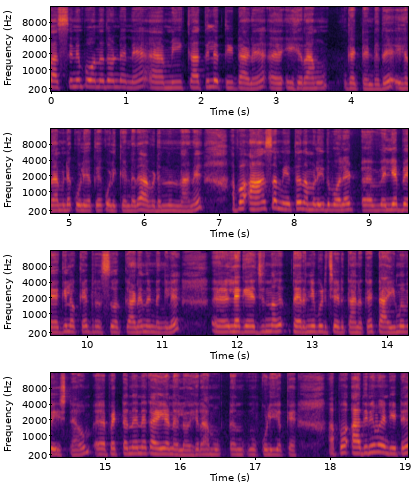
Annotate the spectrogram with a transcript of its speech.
ബസ്സിന് പോകുന്നത് കൊണ്ട് തന്നെ മീക്കാത്തിൽ എത്തിയിട്ടാണ് ഇഹ്റാമും ഇഹ്റാം കെട്ടേണ്ടത് ഇഹ്റാമിന്റെ കുളിയൊക്കെ കുളിക്കേണ്ടത് അവിടെ നിന്നാണ്. അപ്പോൾ ആ സമയത്ത് നമ്മൾ ഇതുപോലെ വലിയ ബാഗിലൊക്കെ ഡ്രസ്സ് വെക്കുകയാണെന്നുണ്ടെങ്കിൽ ലഗേജിൽ നിന്ന് തിരഞ്ഞു പിടിച്ചെടുക്കാനൊക്കെ ടൈം വേസ്റ്റ് ആവും. പെട്ടെന്ന് തന്നെ കഴിയണമല്ലോ ഇഹ്റാം കുളിയൊക്കെ. അപ്പോൾ അതിന് വേണ്ടിയിട്ട്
